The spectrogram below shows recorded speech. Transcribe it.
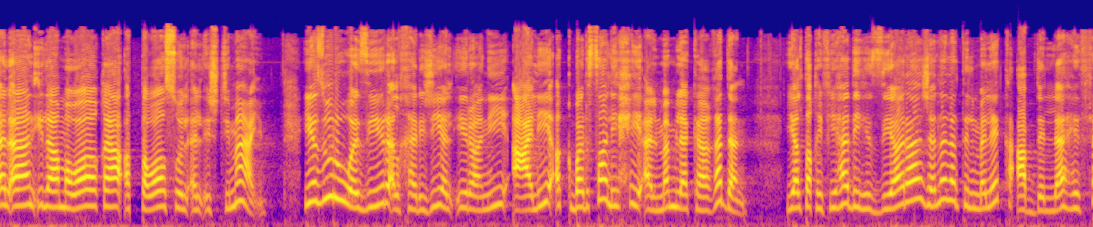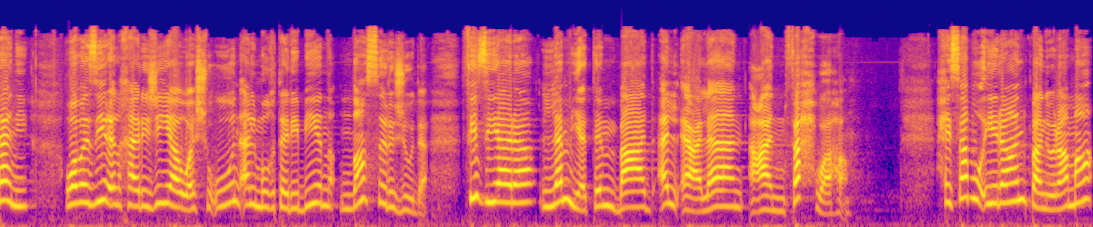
الآن إلى مواقع التواصل الاجتماعي. يزور وزير الخارجية الإيراني علي أكبر صالحي المملكة غدا. يلتقي في هذه الزيارة جلالة الملك عبد الله الثاني ووزير الخارجية وشؤون المغتربين ناصر جودة في زيارة لم يتم بعد الإعلان عن فحواها. حساب إيران بانوراما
